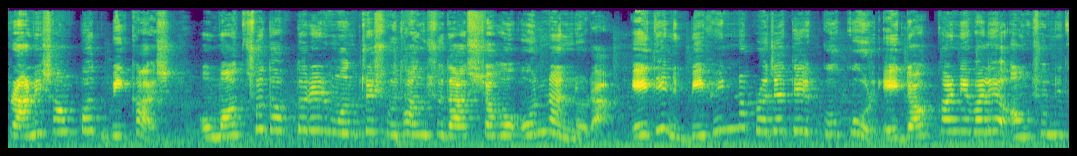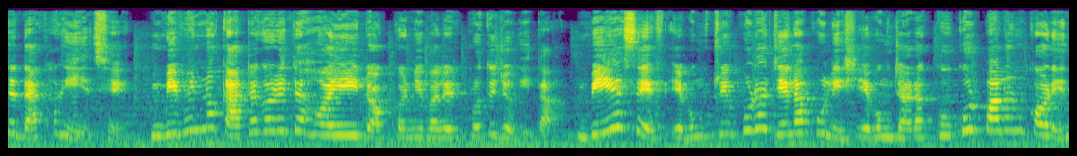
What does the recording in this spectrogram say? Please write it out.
প্রাণী সম্পদ বিকাশ ও মৎস্য দপ্তরের মন্ত্রী সুধাংশু দাস সহ অন্যান্যরা। এদিন বিভিন্ন প্রজাতির কুকুর এই ডগ কার্নিভালে অংশ নিতে দেখা গিয়েছে। বিভিন্ন ক্যাটাগরিতে হয় এই ডগ কার্নিভালের প্রতিযোগিতা। বিএসএফ এবং ত্রিপুরা জেলা পুলিশ এবং যারা কুকুর পালন করেন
